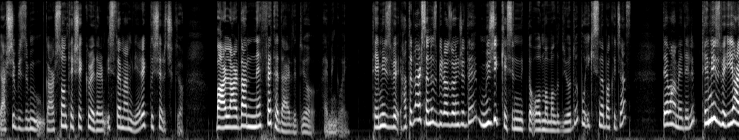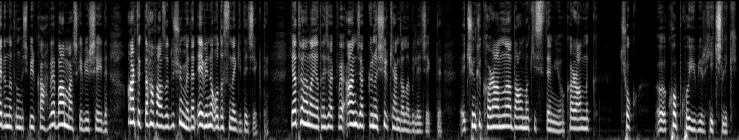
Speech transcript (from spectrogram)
Yaşlı bizim garson teşekkür ederim istemem diyerek dışarı çıkıyor. Barlardan nefret ederdi diyor Hemingway. Temiz ve hatırlarsanız biraz önce de müzik kesinlikle olmamalı diyordu. Bu ikisine bakacağız. Devam edelim. Temiz ve iyi aydınlatılmış bir kahve bambaşka bir şeydi. Artık daha fazla düşünmeden evine odasına gidecekti. Yatağına yatacak ve ancak gün ışırken dalabilecekti. E çünkü karanlığa dalmak istemiyor. Karanlık çok e, kopkoyu bir hiçlik.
